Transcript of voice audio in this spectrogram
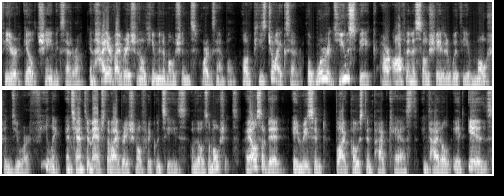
fear, guilt, shame, etc., and higher vibrational human emotions, for example, love, peace, joy, etc. The words you speak are often associated with the emotions you are feeling and tend to match the vibrational frequencies of those emotions. I also did a recent blog post and podcast entitled It Is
